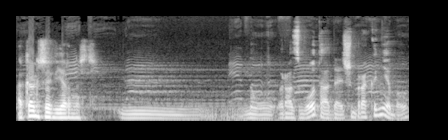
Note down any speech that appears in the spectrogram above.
А как же верность? Ну, развод, а дальше брака не было.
